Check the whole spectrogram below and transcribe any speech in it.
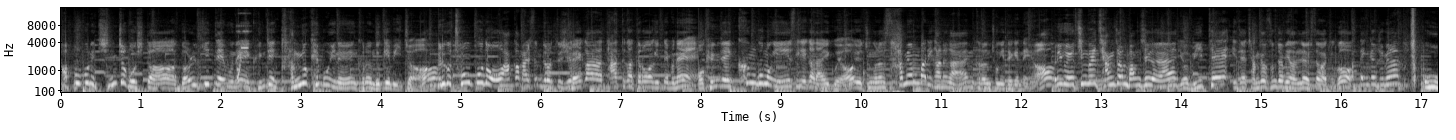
앞부분이 진짜 멋있다. 넓기 때문에 굉장히 강력해 보이는 그런 느낌이 있죠. 그리고 총구도 아까 말씀드렸듯이 메가 다트가 들어가기 때문에 어, 굉장히 큰 구멍이 3개가 나 있고요. 이 친구는 3연발이 가능한 그런 총이 되겠네요. 그리고 이 친구의 장전 방식은 이 밑에 이제 장전 손잡이가 달려 있어가지고 당겨주면 오오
